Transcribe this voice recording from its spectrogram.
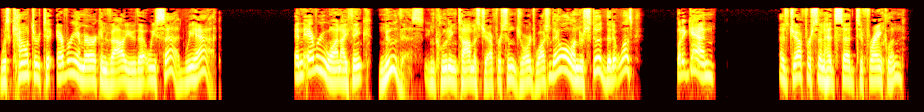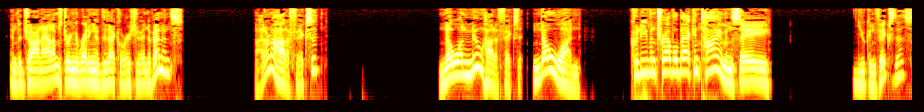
was counter to every American value that we said we had. And everyone, I think, knew this, including Thomas Jefferson, George Washington. They all understood that it was. But again, as Jefferson had said to Franklin and to John Adams during the writing of the Declaration of Independence, I don't know how to fix it. No one knew how to fix it. No one could even travel back in time and say, you can fix this.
